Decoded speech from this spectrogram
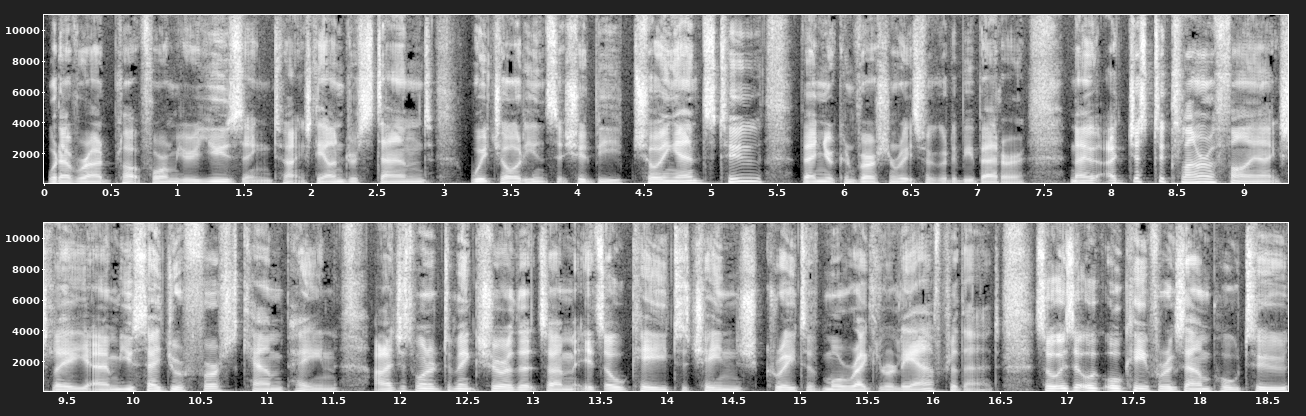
whatever ad platform you're using to actually understand which audience it should be showing ads to. Then your conversion rates are going to be better. Now, uh, just to clarify, actually, um, you said your first campaign, and I just wanted to make sure that um, it's okay to change creative more regularly after that. So, is it okay, for example, to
